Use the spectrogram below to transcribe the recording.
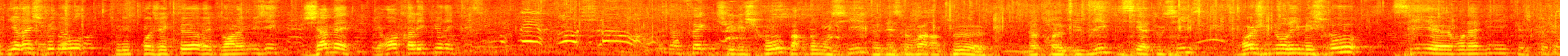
Ils diraient je fais d'eau sous les projecteurs et devant la musique. Jamais. Ils rentrent à l'écurie. Ça affecte chez les chevaux, pardon aussi, de décevoir un peu euh, notre public ici à Toussy. Moi, je nourris mes chevaux. Si euh, mon ami que je connais...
